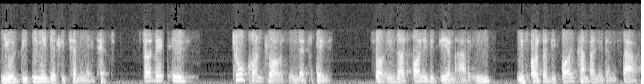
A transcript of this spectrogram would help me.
you will be immediately terminated. So there is two controls in that space. So it's not only the DMRE, it's also the oil company themselves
